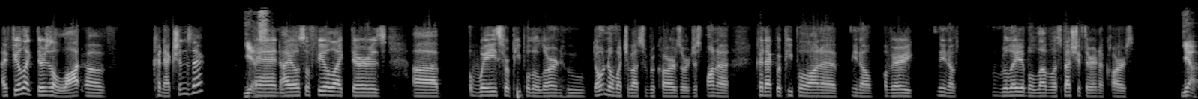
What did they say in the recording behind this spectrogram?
i feel like there's a lot of connections there. Yes. And I also feel like there is uh, ways for people to learn who don't know much about supercars or just want to connect with people on a you know a very you know relatable level, especially if they're in a cars. Yeah,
